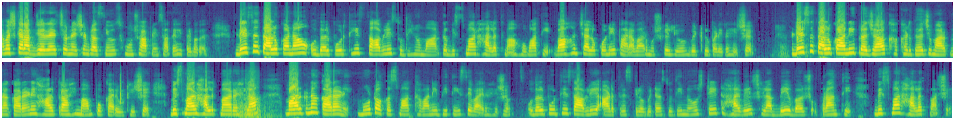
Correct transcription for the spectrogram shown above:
નમસ્કાર, આપ જોઈ રહ્યા છો નેશન પ્લસ ન્યૂઝ. હું છું આપની સાથે હેતલ ભગત. ડેસર તાલુકાના ઉદલપુરથી સાવલી સુધીનો માર્ગ બિસ્માર હાલતમાં હોવાથી વાહન ચાલકોને પારાવાર મુશ્કેલીઓ વેઠવી પડી રહી છે. ડેસર તાલુકાની પ્રજા ખખડધજ માર્ગના કારણે હાલ ત્રાહિમામ પોકારી ઉઠી છે. બિસ્માર હાલતમાં રહેલા માર્ગના કારણે મોટો અકસ્માત થવાની ભીતિ સેવાઈ રહી છે. ઉદલપુરથી સાવલી આડત્રીસ કિલોમીટર સુધીનો સ્ટેટ હાઈવે છેલ્લા બે વર્ષ ઉપરાંતથી બિસ્માર હાલતમાં છે.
